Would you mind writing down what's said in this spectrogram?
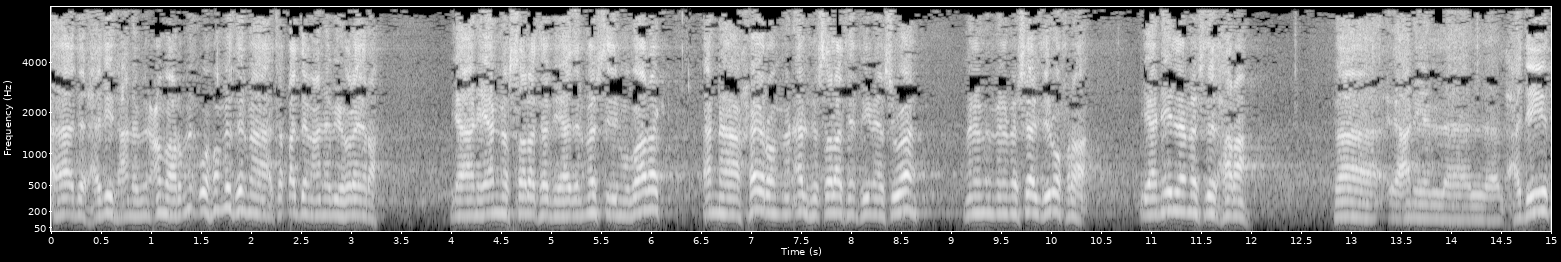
هذا الحديث عن ابن عمر وهو مثل ما تقدم عن أبي هريرة. يعني أن الصلاة في هذا المسجد المبارك أنها خير من ألف صلاة فيما سواه من المساجد الأخرى. يعني إلا المسجد الحرام. فيعني الحديث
